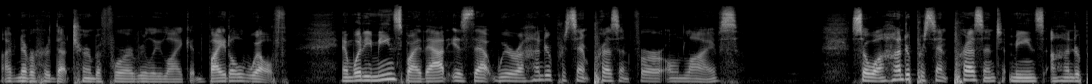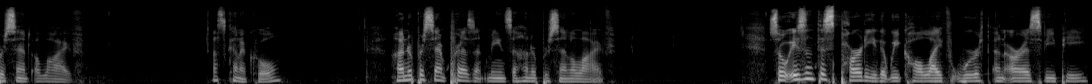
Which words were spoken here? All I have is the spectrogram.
I've never heard that term before. I really like it. Vital wealth. And what he means by that is that we're 100% present for our own lives. So 100% present means 100% alive. That's kind of cool. 100% present means 100% alive. So, isn't this party that we call life worth an RSVP?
